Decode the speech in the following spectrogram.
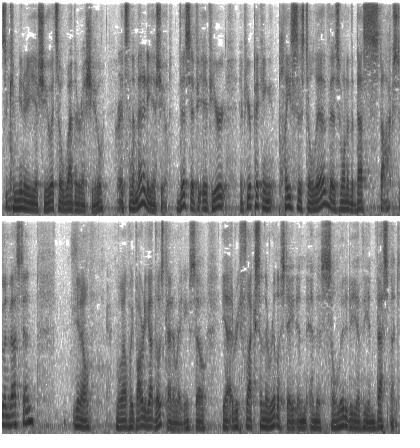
It's a community issue. It's a weather issue. Great it's point. an amenity issue. This, if, if you're if you're picking places to live as one of the best stocks to invest in, you know, well, we've already got those kind of ratings. So, yeah, it reflects in the real estate and, and the solidity of the investment.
